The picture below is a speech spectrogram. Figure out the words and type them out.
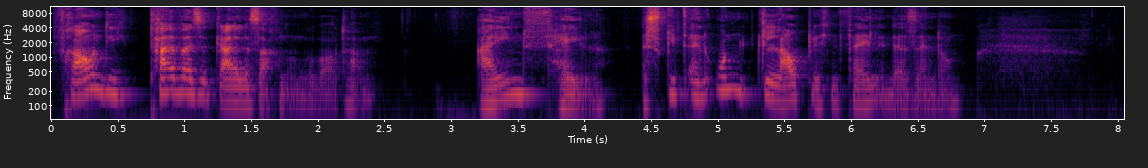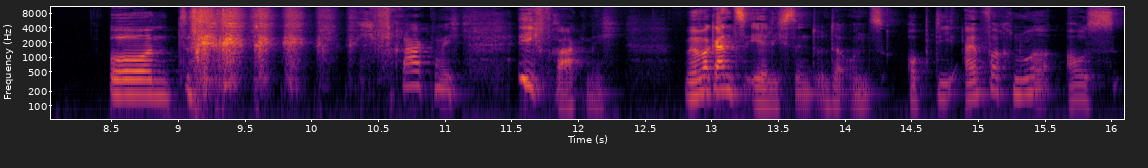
Frauen, die teilweise geile Sachen umgebaut haben. Ein Fail. Es gibt einen unglaublichen Fail in der Sendung. Und ich frag mich, ich frag mich, wenn wir ganz ehrlich sind unter uns, ob die einfach nur aus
